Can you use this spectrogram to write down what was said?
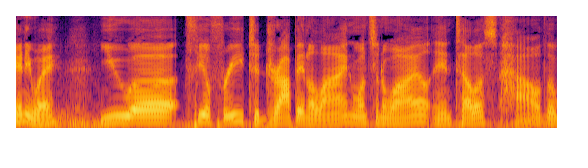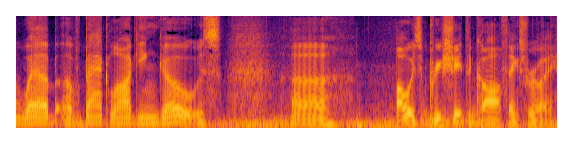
Anyway, you uh, feel free to drop in a line once in a while and tell us how the web of backlogging goes. Uh, always appreciate the call. Thanks, Roy.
